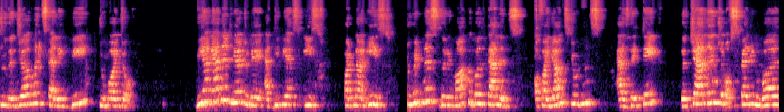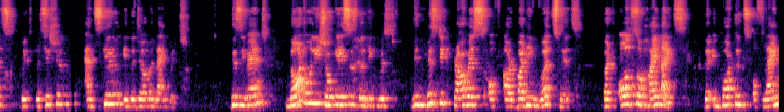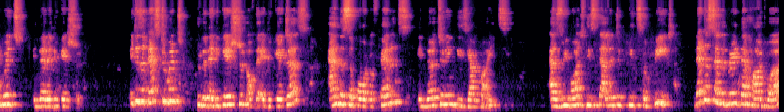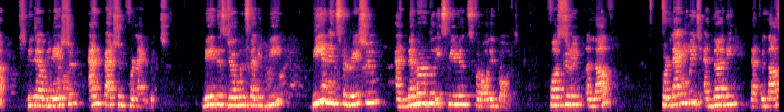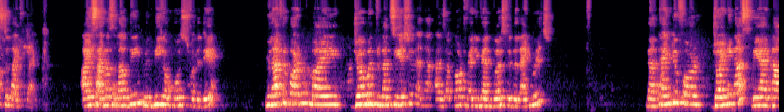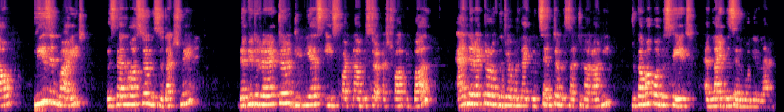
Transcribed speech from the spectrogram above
to the German Spelling Bee 2.0. We are gathered here today at DPS East, Patna East, to witness the remarkable talents of our young students as they take the challenge of spelling words with precision and skill in the German language. This event not only showcases the linguist, linguistic prowess of our budding wordsmiths, but also highlights the importance of language in their education. It is a testament to the dedication of the educators and the support of parents in nurturing these young minds. As we watch these talented kids compete, let us celebrate their hard work, determination, and passion for language. May this German spelling bee be an inspiration and memorable experience for all involved, fostering a love for language and learning that will last a lifetime. I, Saima Salahuddin, will be your host for the day. You'll have to pardon my German pronunciation and as I'm not very well versed with the language. Now, thank you for joining us. May I now please invite the Spellmaster, Mr. Lakshmi, Deputy Director, DPS East Patna, Mr. Ashfaq Iqbal, and Director of the German Language Center, Ms. Archana Rani, to come up on the stage and light the ceremonial lamp.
